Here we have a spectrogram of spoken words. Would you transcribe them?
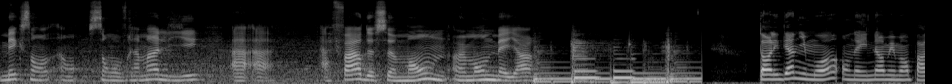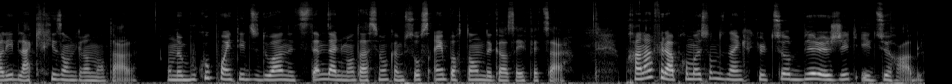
mais qui sont, vraiment liés à faire de ce monde un monde meilleur. Dans les derniers mois, on a énormément parlé de la crise environnementale. On a beaucoup pointé du doigt notre système d'alimentation comme source importante de gaz à effet de serre. Prana fait la promotion d'une agriculture biologique et durable.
